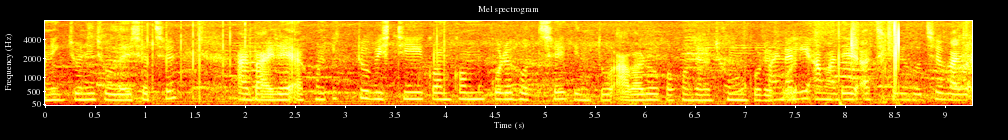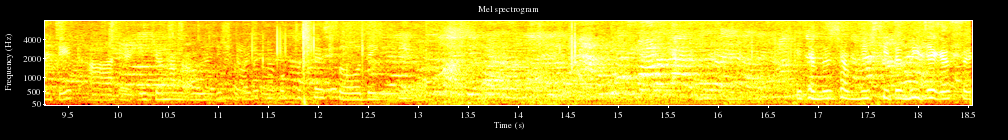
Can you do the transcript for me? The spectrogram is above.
অনেকজনই চলে এসেছে। আর বাইরে এখন একটু বৃষ্টি কম কম করে হচ্ছে, কিন্তু আবারও কখন যেন ঝুম করে ফাইনালি আমাদের আজকে হচ্ছে বাইবার ডেট আর এই জন্য আমরা অলরেডি সবাই দেখা করতেছে। সো দেখি। এখানে তো সব বৃষ্টিতে ভিজে গেছে।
